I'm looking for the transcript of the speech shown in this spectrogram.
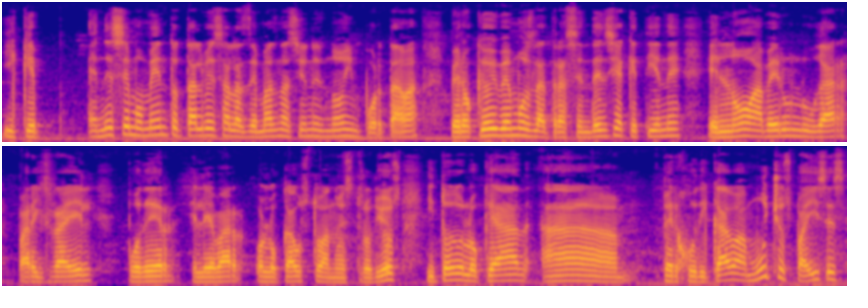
y que en ese momento tal vez a las demás naciones no importaba, pero que hoy vemos la trascendencia que tiene el no haber un lugar para Israel poder elevar holocausto a nuestro Dios y todo lo que ha, perjudicado a muchos países,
